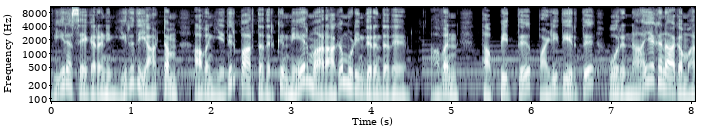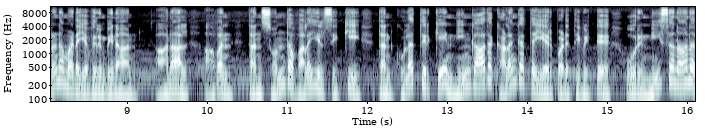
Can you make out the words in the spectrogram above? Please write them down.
வீரசேகரனின் இறுதி ஆட்டம் அவன் எதிர்பார்த்ததற்கு நேர்மாறாக முடிந்திருந்தது. அவன் தப்பித்து பழிதீர்த்து ஒரு நாயகனாக மரணமடைய விரும்பினான். ஆனால் அவன் தன் சொந்த வலையில் சிக்கி தன் குலத்திற்கே நீங்காத களங்கத்தை ஏற்படுத்திவிட்டு ஒரு நீசனான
